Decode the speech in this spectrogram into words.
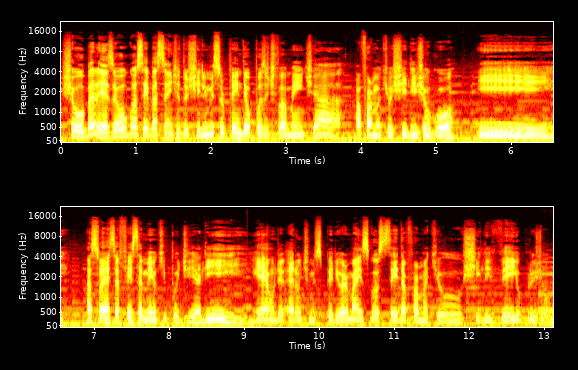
Show, beleza. Eu gostei bastante do Chile, me surpreendeu positivamente a, a forma que o Chile jogou. E a Suécia fez também o que podia ali, e é era um time superior, mas gostei da forma que o Chile veio pro jogo.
